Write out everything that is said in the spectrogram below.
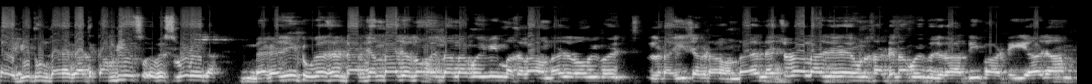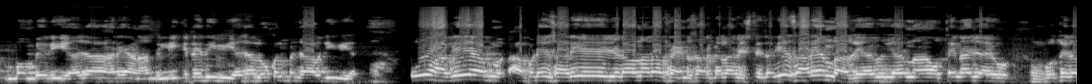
ਭੈਭੀਤ ਹੁੰਦਾ ਹੈਗਾ ਤੇ ਕੰਮ ਵੀ ਸਲੋ ਹੋਏਗਾ? ਮੈਂ ਕਿਹਾ ਜੀ ਟੂਰਿਸਟ ਡਰ ਜਾਂਦਾ ਜਦੋਂ ਇਦਾਂ ਦਾ ਕੋਈ ਵੀ ਮਸਲਾ ਹੁੰਦਾ ਜਦੋਂ ਵੀ ਕੋਈ ਲੜਾਈ ਝਗੜਾ ਹੁੰਦਾ ਹੈ। ਨੈਚੁਰਲ ਆ ਜੇ ਹੁਣ ਸਾਡੇ ਨਾਲ ਕੋਈ ਗੁਜਰਾਤ ਦੀ ਪਾਰਟੀ ਆ ਜਾਂ ਬੰਬੇ ਦੀ ਆ ਜਾਂ ਹਰਿਆਣਾ ਦਿੱਲੀ ਕਿਤੇ ਦੀ ਵੀ ਆ ਜਾਂ ਲੋਕਲ ਪੰਜਾਬ ਦੀ ਵੀ ਆ। ਉਹ ਆ ਗਏ ਆ- ਆਪਣੇ ਸਾਰੇ ਜਿਹੜਾ ਉਹਨਾਂ ਦਾ ਫਰੈਂਡ ਸਰਕਲ ਆ ਰਿਸ਼ਤੇਦਾਰੀ ਇਹ ਸਾਰਿਆਂ ਨੂੰ ਦੱਸਦੇ ਆ ਕੋਈ ਯਾਰ ਨਾ ਉੱਥੇ ਨਾ ਜਾਇਓ। ਉੱਥੇ ਦਾ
